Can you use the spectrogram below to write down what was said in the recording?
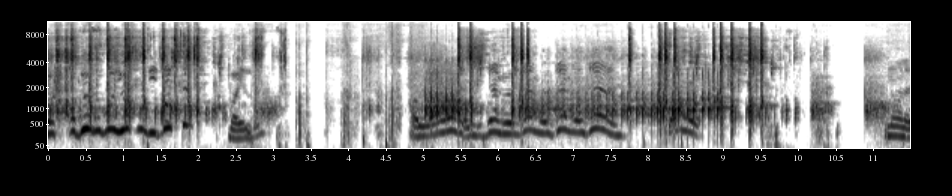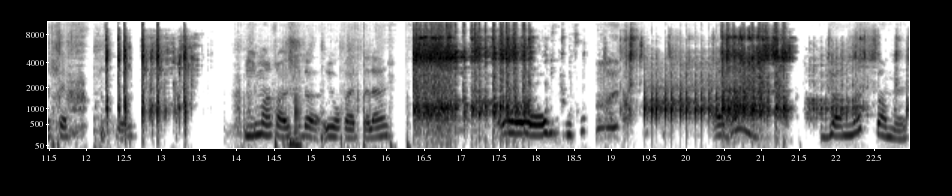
Başka bir araba yok mu diyecektim. Bayıldım. Allah öleceğim öleceğim öleceğim öleceğim. Çabuk. Maalesef. Bizim arkadaşı da yok ettiler. Oo. Adam canına tutamış.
